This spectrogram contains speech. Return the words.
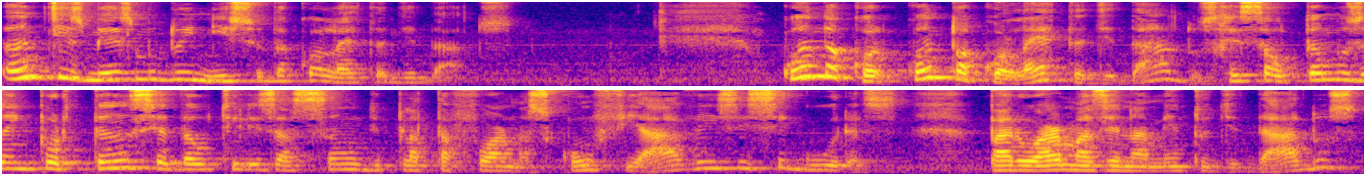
antes mesmo do início da coleta de dados. Quanto à coleta de dados, ressaltamos a importância da utilização de plataformas confiáveis e seguras para o armazenamento de dados,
